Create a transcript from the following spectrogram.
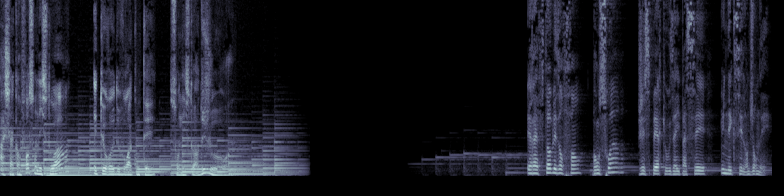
À chaque enfant son histoire est heureux de vous raconter son histoire du jour. Erev Tov les enfants, bonsoir, j'espère que vous avez passé une excellente journée.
